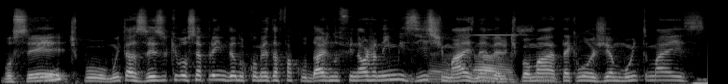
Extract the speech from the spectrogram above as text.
Você, Sim. tipo, muitas vezes o que você aprendeu no começo da faculdade, no final já nem existe É. mais, né, Ah, velho? Tipo, é uma sim. tecnologia muito mais.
